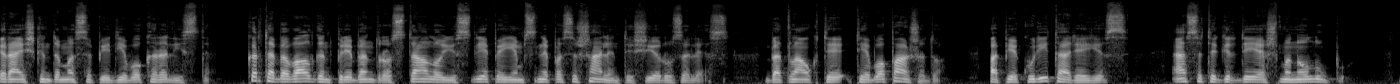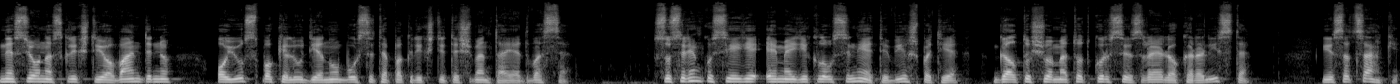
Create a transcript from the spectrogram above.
ir aiškindamas apie Dievo karalystę. Kartą bevalgant prie bendro stalo jis liepė jiems nepasišalinti iš Jeruzalės, bet laukti tėvo pažado apie kurį tarė jis, esate girdėję iš mano lūpų, nes Jonas krikštijo vandeniu, o jūs po kelių dienų būsite pakrikštyti šventąją dvasę. Susirinkusieji ėmė jį klausinėti viešpatie, gal tu šiuo metu atkursi Izraelio karalystę? Jis atsakė,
